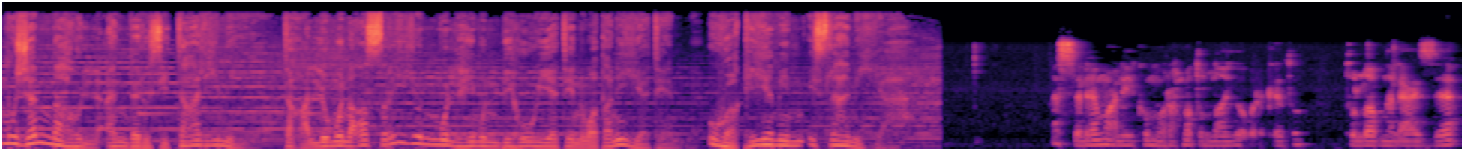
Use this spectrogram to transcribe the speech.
مجمع الأندلس التعليمي تعلم عصري ملهم بهوية وطنية وقيم إسلامية. السلام عليكم ورحمة الله وبركاته. طلابنا الأعزاء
